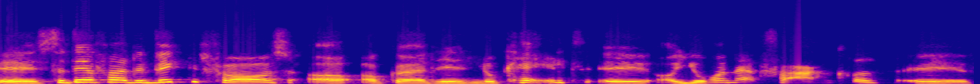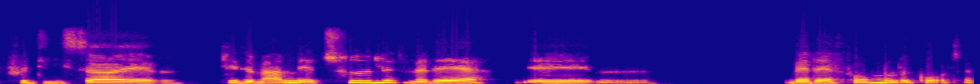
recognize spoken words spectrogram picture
Øh, så derfor er det vigtigt for os at, at gøre det lokalt øh, og jordnært forankret, øh, fordi så øh, bliver det meget mere tydeligt, hvad det er, øh, hvad det er formålet går til.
